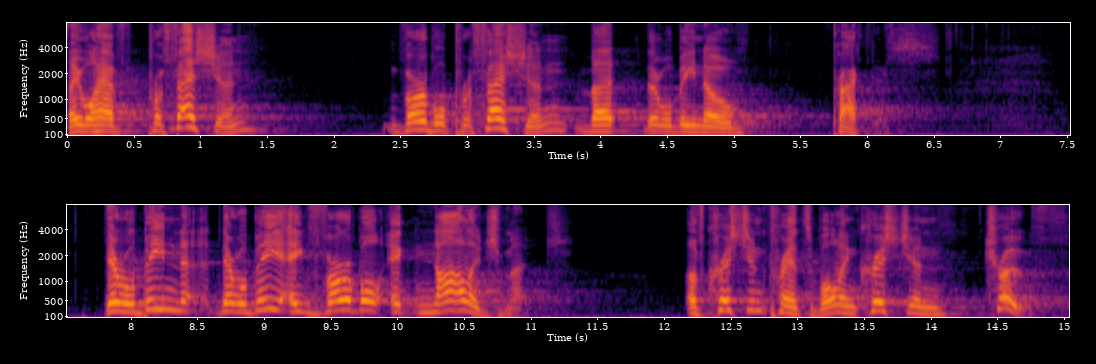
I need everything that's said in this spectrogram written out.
They will have profession verbal profession, but there will be no practice. There will be, there will be a verbal acknowledgement of Christian principle and Christian truth,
